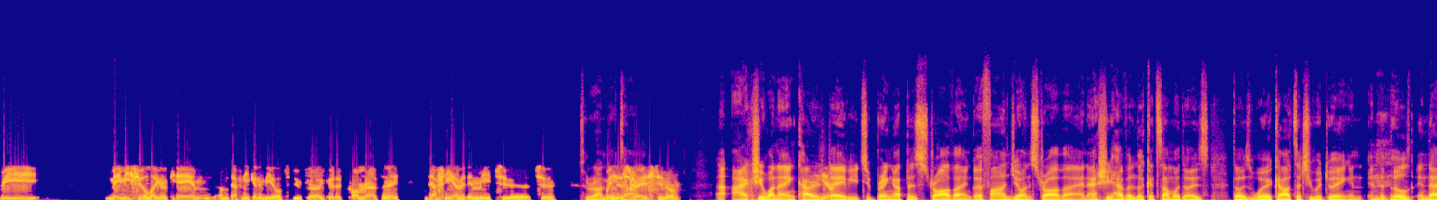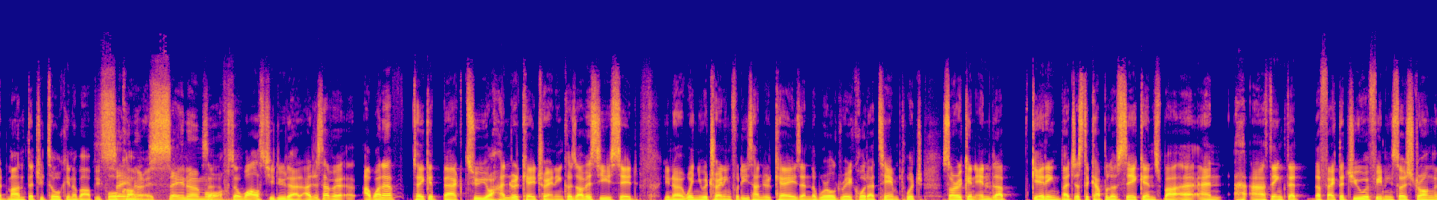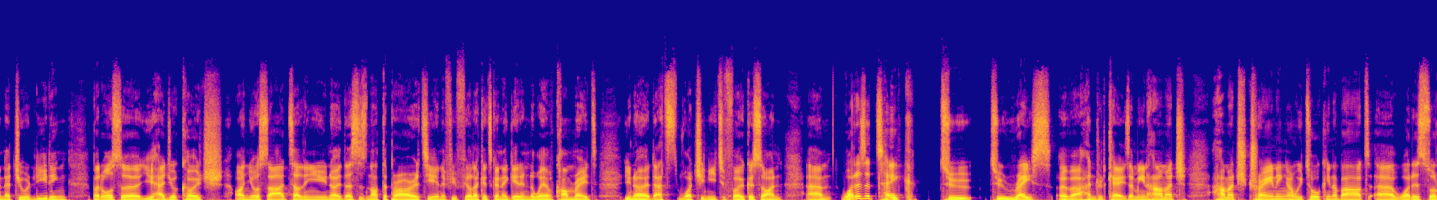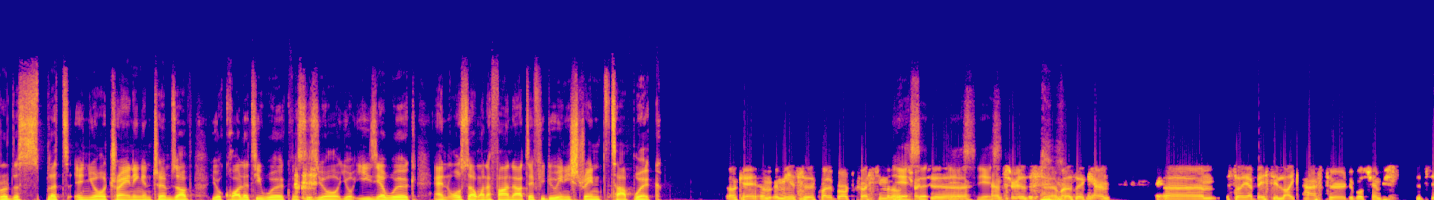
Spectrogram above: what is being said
made me feel like okay, I'm I'm definitely going to be able to do uh, good at comrades, and I definitely have it in me to to to run win this time. race. You know. Uh, I actually want to encourage yeah. Davey to bring up his Strava and go find you on Strava and actually have a look at some of those those workouts that you were doing in, in the build in that month that you're talking about before say comrades. No, say no more. So, so, whilst you do that, I just have a I want to take it back to your 100k training because obviously you said you know when you were training for these 100ks and the world record attempt, which Sorokin ended up getting by just a couple of seconds. But uh, and I think that the fact that you were feeling so strong and that you were leading, but also you had your coach on your side telling you, you know, this is not the priority, and if you feel like it's going to get in the way of comrades, you know, that's what you need to focus on. Um, what does it take to to race over 100 k's. I mean how much how much training are we talking about? Uh, what is sort of the split in your training in terms of your quality work versus your your easier work? And also i want to find out if you do any strength type work. Okay um, i mean it's uh, quite a broad question but i'll yes, try to uh, yes, yes. answer it as uh, well as i can. Um, so yeah, basically, like after the World Championships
